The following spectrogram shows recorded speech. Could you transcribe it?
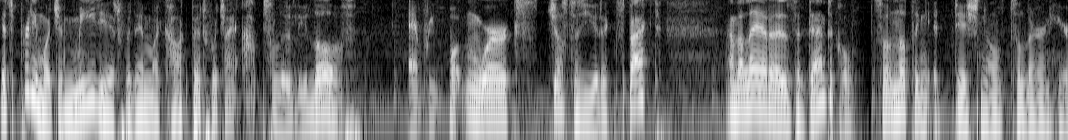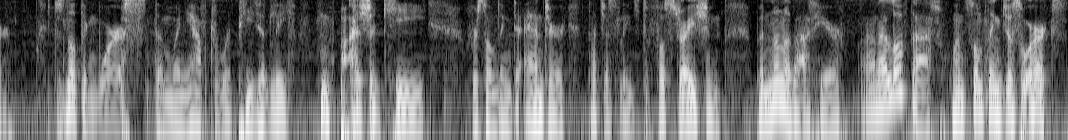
it's pretty much immediate within my cockpit, which I absolutely love. Every button works, just as you'd expect, and the layout is identical, so nothing additional to learn here. There's nothing worse than when you have to repeatedly bash a key for something to enter. That just leads to frustration. But none of that here. And I love that when something just works.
